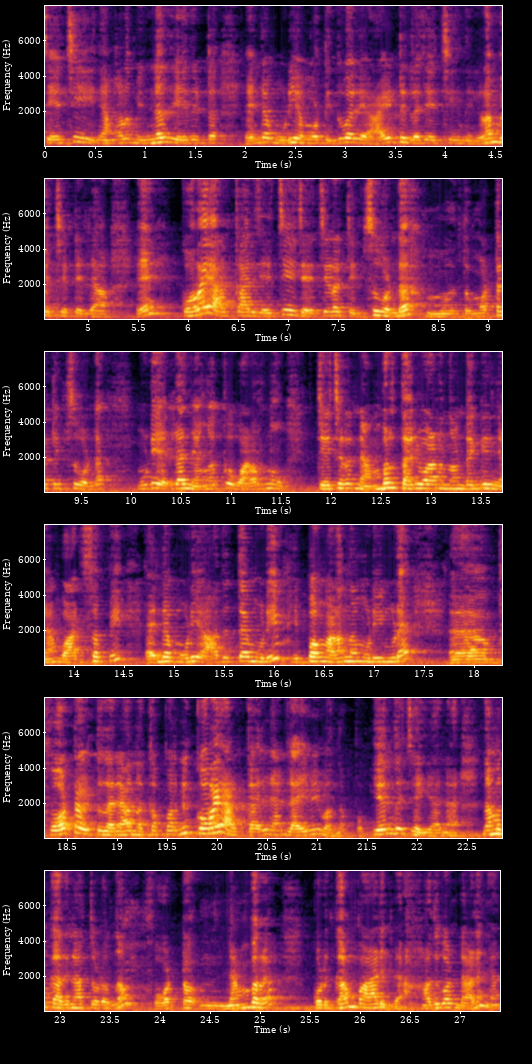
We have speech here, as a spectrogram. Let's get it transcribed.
ചേച്ചി ഞങ്ങൾ മിന്നൽ ചെയ്തിട്ട് എന്റെ മുടി അങ്ങോട്ട് ഇതുവരെ ആയിട്ടില്ല ചേച്ചി നീളം വെച്ചിട്ടില്ല. ഏ കുറേ ആൾക്കാർ ചേച്ചി ചേച്ചിയുടെ ടിപ്സ് കൊണ്ട് മുട്ട ടിപ്സ് കൊണ്ട് മുടിയെല്ലാം ഞങ്ങൾക്ക് വളർന്നു. ചേച്ചിയുടെ നമ്പർ തരുവാണെന്നുണ്ടെങ്കിൽ ഞാൻ വാട്സപ്പിൽ എന്റെ മുടി ആദ്യത്തെ മുടിയും ഇപ്പം വളർന്ന മുടിയും കൂടെ ഫോട്ടോ ഇട്ട് തരാമെന്നൊക്കെ പറഞ്ഞ് കുറേ ആൾക്കാർ ഞാൻ ലൈവിൽ വന്നപ്പം. എന്ത് ചെയ്യാനാണ് നമുക്ക് അതിനകത്തോടൊന്നും ഫോട്ടോ നമ്പർ കൊടുക്കാൻ പാടില്ല. അതുകൊണ്ടാണ് ഞാൻ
